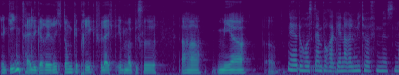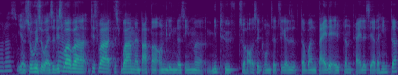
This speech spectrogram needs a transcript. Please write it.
äh, gegenteiligere Richtung geprägt, vielleicht eben ein bisschen äh, mehr Ja, du hast einfach auch generell mithelfen müssen, oder? Ja, sowieso. Also das Ja. war aber, das war, das war mein Papa Anliegen, dass ich immer mithilft zu Hause grundsätzlich. Also da waren beide Elternteile sehr dahinter.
